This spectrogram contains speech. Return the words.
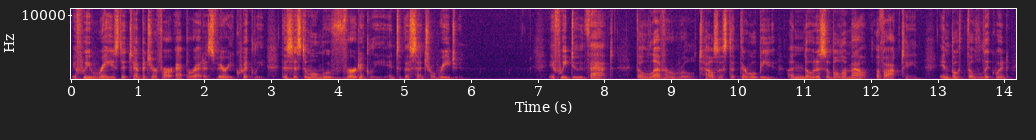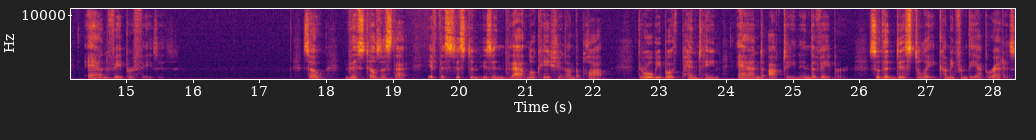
if we raise the temperature of our apparatus very quickly, the system will move vertically into the central region. If we do that, the lever rule tells us that there will be a noticeable amount of octane in both the liquid and vapor phases. So, this tells us that if the system is in that location on the plot, there will be both pentane and octane in the vapor, so the distillate coming from the apparatus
